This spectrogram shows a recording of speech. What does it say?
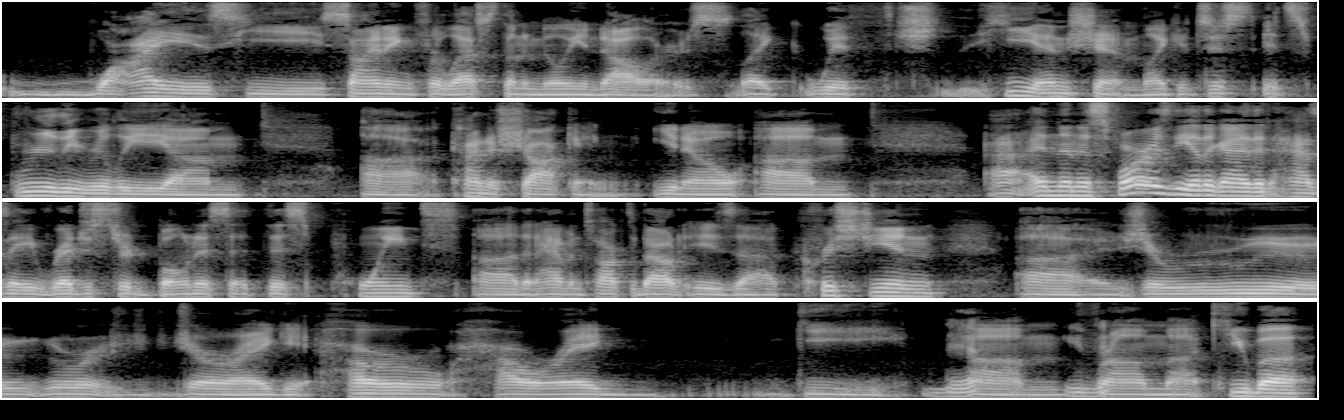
why is he signing for less than a million dollars? Like with he and Shim, like it's just it's really really um, uh, kind of shocking, you know. Um, uh, and then as far as the other guy that has a registered bonus at this point uh, that I haven't talked about is uh, Christian uh, Jauregui um, from uh, Cuba.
